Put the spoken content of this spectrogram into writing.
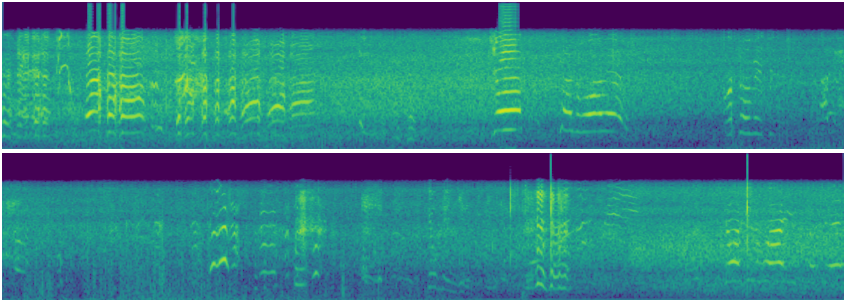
Go in the water! I'll throw him in. He won't even get his feet in. Joel, get in the water, you stupid!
